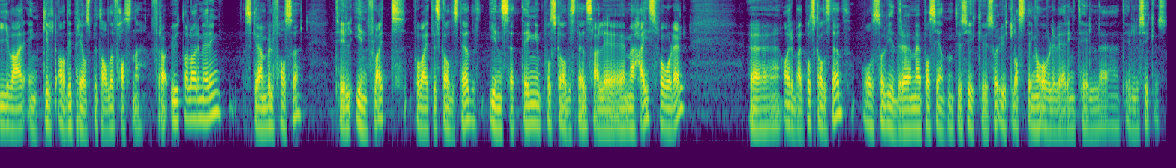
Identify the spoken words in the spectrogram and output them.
i hver enkelt av de prehospitale fasene. Fra utalarmering, scramble-fase, til inflight på vei til skadested, innsetting på skadested, særlig med heis for vår del, eh, arbeid på skadested osv. med pasienten til sykehus og utlasting og overlevering til, eh, til sykehus.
